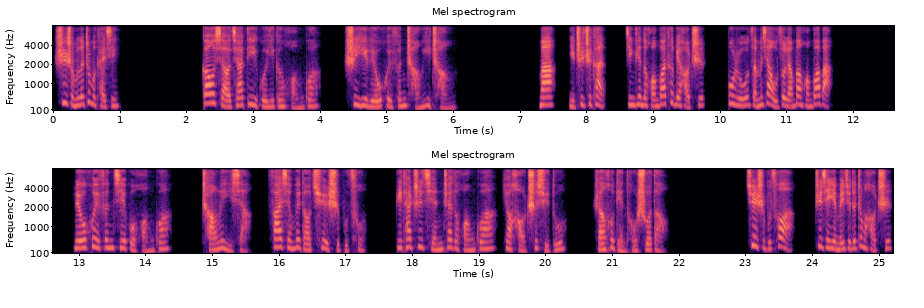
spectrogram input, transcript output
吃什么了？这么开心？”高小佳递过一根黄瓜，示意刘慧芬尝一尝。妈，你吃吃看，今天的黄瓜特别好吃，不如咱们下午做凉拌黄瓜吧。刘慧芬接过黄瓜，尝了一下，发现味道确实不错，比她之前摘的黄瓜要好吃许多，然后点头说道。确实不错啊，之前也没觉得这么好吃，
